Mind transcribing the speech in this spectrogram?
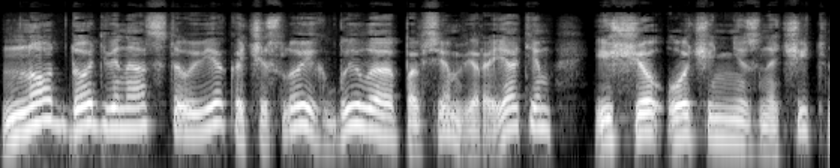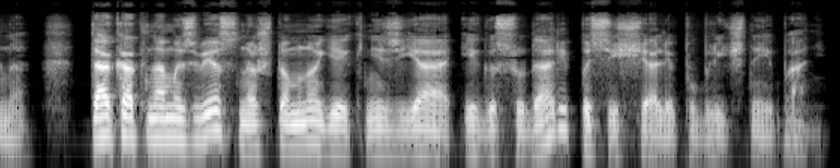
Но до XII века число их было, по всем вероятиям, еще очень незначительно, так как нам известно, что многие князья и государи посещали публичные бани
